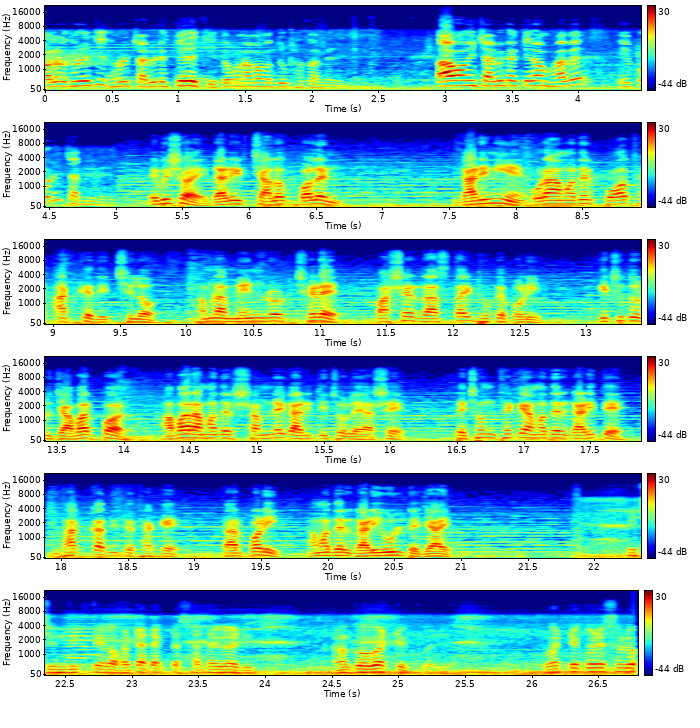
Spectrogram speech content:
কলার ধরেছি ধরে চাবিটা কেড়েছি তখন আমাকে দু ঠাসা মেরেছে। তাও আমি চাবিটা কেরাম ভাবে এ করে চাবি মেরেছি। এ বিষয়ে গাড়ির চালক বলেন গাড়ি নিয়ে ওরা আমাদের পথ আটকে দিচ্ছিল। আমরা মেন রোড ছেড়ে পাশের রাস্তায় ঢুকে পড়ি। কিছু দূর যাবার পর আবার আমাদের সামনে গাড়িটি চলে আসে। পেছন থেকে আমাদের গাড়িতে ধাক্কা দিতে থাকে। তারপরেই আমাদের গাড়ি উল্টে যায়। পিছন দিক থেকে হঠাৎ একটা সাদা গাড়ি আমাকে ওভারটেক করল। ওভারটেক করে স্লো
